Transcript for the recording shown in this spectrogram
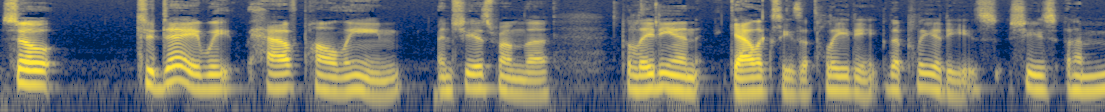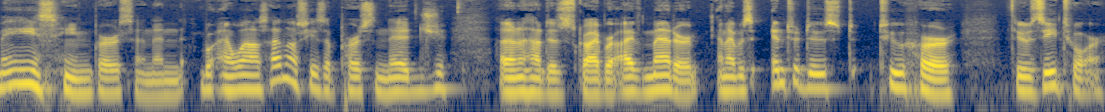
So today we have Pauline, and she is from the Palladian galaxies, the, Pleiade, the Pleiades. She's an amazing person, and well, I don't know if she's a personage. I don't know how to describe her. I've met her, and I was introduced to her through Zetor,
